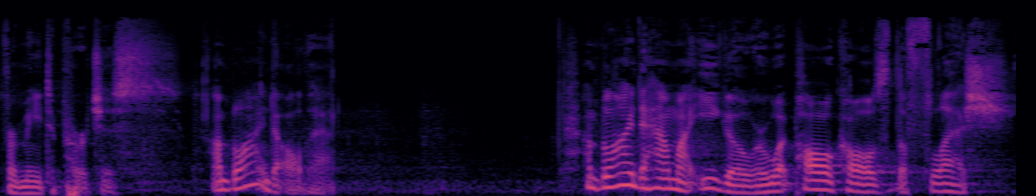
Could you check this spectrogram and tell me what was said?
for me to purchase. I'm blind to all that. I'm blind to how my ego, or what Paul calls the flesh,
